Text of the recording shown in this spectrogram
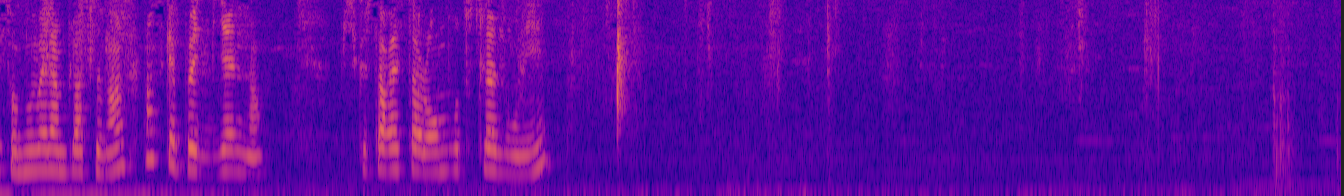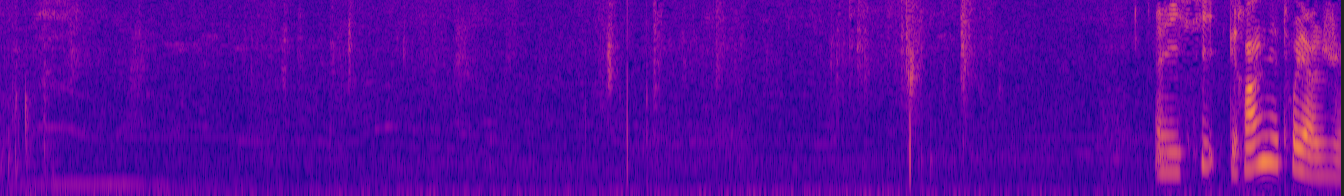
Son nouvel emplacement. Je pense qu'elle peut être bien là. puisque ça reste à l'ombre toute la journée. Et ici, grand nettoyage.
